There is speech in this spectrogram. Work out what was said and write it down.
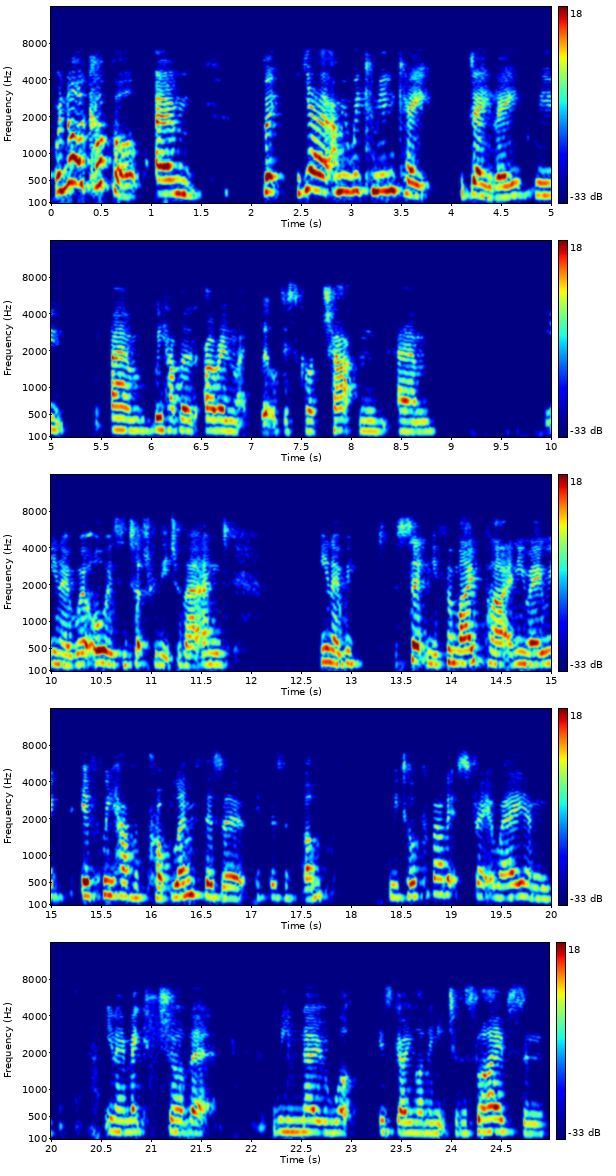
we're not a couple. Um but yeah i mean we communicate daily. We um we have a, our own like little discord chat and um you know we're always in touch with each other. And you know we certainly for my part anyway we if we have a problem if there's a if there's a bump we talk about it straight away and you know make sure that we know what is going on in each other's lives. And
